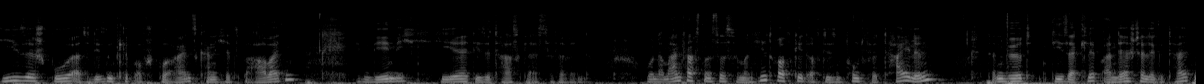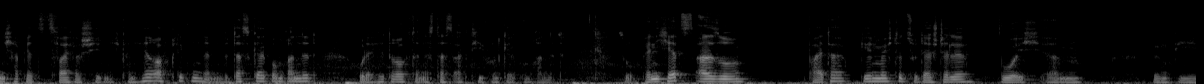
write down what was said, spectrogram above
diese Spur, also diesen Clip auf Spur 1, kann ich jetzt bearbeiten, indem ich hier diese Taskleiste verwende. Und am einfachsten ist das, wenn man hier drauf geht, auf diesen Punkt für Teilen, dann wird dieser Clip an der Stelle geteilt und ich habe jetzt zwei verschiedene. Ich kann hier drauf klicken, dann wird das gelb umrandet oder hier drauf, dann ist das aktiv und gelb umrandet. So, wenn ich jetzt also weitergehen möchte zu der Stelle, wo ich ähm, irgendwie,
